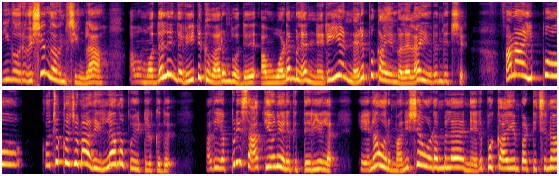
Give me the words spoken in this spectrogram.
நீங்கள் ஒரு விஷயம் கவனிச்சிங்களா? அவன் முதல்ல இந்த வீட்டுக்கு வரும்போது அவன் உடம்புல நிறைய நெருப்பு காயங்கள் எல்லாம் இருந்துச்சு. ஆனால் இப்போ கொஞ்சம் கொஞ்சமாக அது இல்லாமல் போயிட்டு இருக்குது அது எப்படி சாத்தியம்னு எனக்கு தெரியல. ஏன்னா ஒரு மனுஷ உடம்புல நெருப்பு காயம் பட்டுச்சுன்னா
